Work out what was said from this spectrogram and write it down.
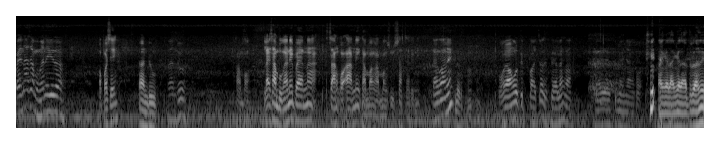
Penak sambungannya gitu. Apa sih? Tandu. Nandu. Gampang. Lek sambungane penak, cangkokane gampang-gampang susah jarine. Tangkone? Lho. Oh, yang udah dibaca dideleh ta. Dari dunia kok. Angel-angel aturane.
